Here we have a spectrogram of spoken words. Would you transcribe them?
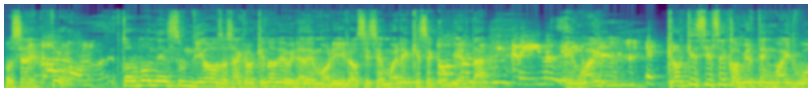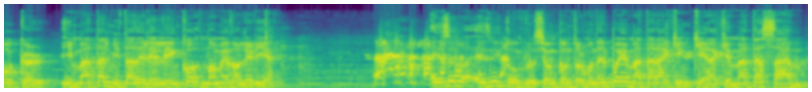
O sea, Tormund. Tormund es un dios, o sea, creo que no debería de morir, o si se muere que se convierta en White... Creo que si él se convierte en White Walker y mata al mitad del elenco, no me dolería. Eso es mi conclusión con Tormund. Él puede matar a quien quiera, que mata a Sam,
